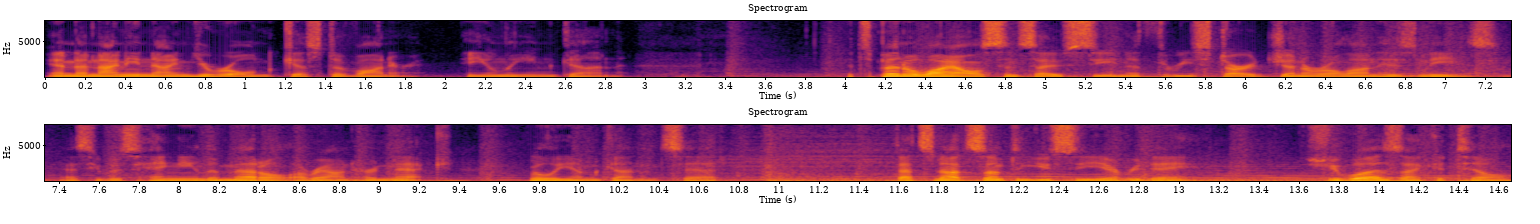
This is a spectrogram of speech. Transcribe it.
and a 99 year old guest of honor, Aileen Gunn. It's been a while since I've seen a three star general on his knees as he was hanging the medal around her neck, William Gunn said. That's not something you see every day. She was, I could tell,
